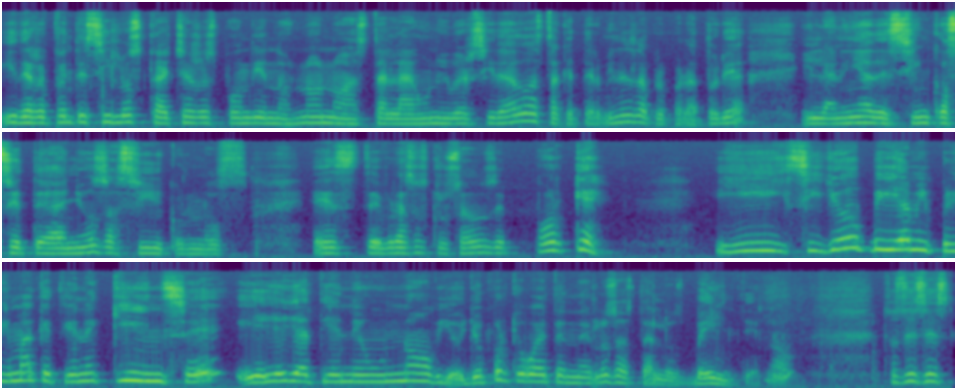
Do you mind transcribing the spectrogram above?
y de repente sí los cachas respondiendo, no, no, hasta la universidad o hasta que termines la preparatoria, y la niña de 5 o 7 años así con los este, brazos cruzados de, ¿por qué? Y si yo vi a mi prima que tiene 15 y ella ya tiene un novio, yo porque voy a tenerlos hasta los 20, ¿no? Entonces es,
